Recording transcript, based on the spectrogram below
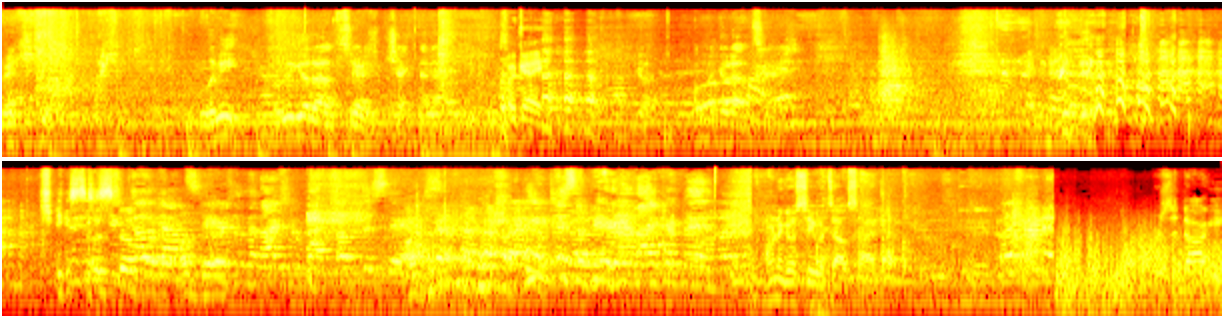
Ricky. Let me let me go downstairs and check that out. Okay. I'm gonna go downstairs. Jesus. Go downstairs and then I should walk up the stairs. you disappeared and I come in. I'm gonna go see what's outside. Where's the doggy?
